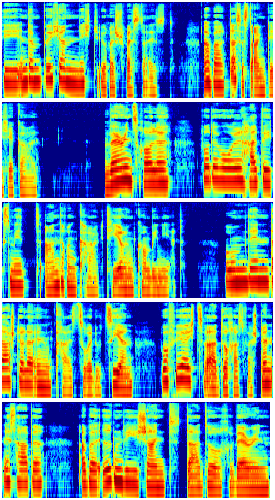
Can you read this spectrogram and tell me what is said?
die in den Büchern nicht ihre Schwester ist. Aber das ist eigentlich egal. Varens Rolle wurde wohl halbwegs mit anderen Charakteren kombiniert, um den Darsteller in Kreis zu reduzieren, wofür ich zwar durchaus Verständnis habe, aber irgendwie scheint dadurch Varen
